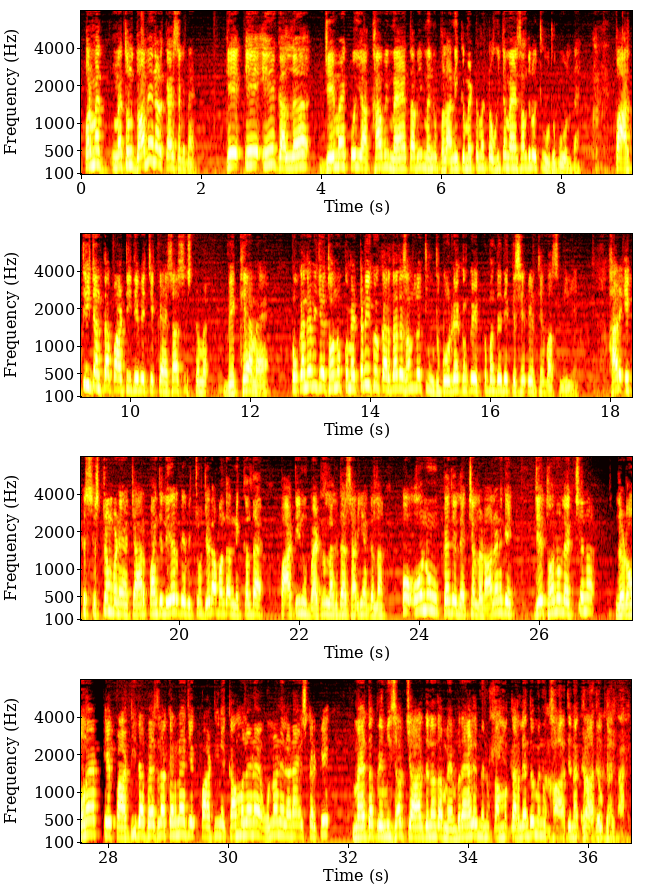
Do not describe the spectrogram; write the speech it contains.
ਔਰ ਮੈਂ ਮੈਂ ਤੁਹਾਨੂੰ ਦਾਅਵੇ ਨਾਲ ਕਹਿ ਸਕਦਾ ਕਿ ਇਹ ਇਹ ਗੱਲ ਜੇ ਮੈਂ ਕੋਈ ਆਖਾਂ ਵੀ ਮੈਂ ਤਾਂ ਵੀ ਮੈਨੂੰ ਫਲਾਨੀ ਕਮਿਟਮੈਂਟ ਹੋ ਗਈ ਤਾਂ ਮੈਂ ਸਮਝ ਲਓ ਝੂਠ ਬੋਲਦਾ ਭਾਰਤੀ ਜਨਤਾ ਪਾਰਟੀ ਦੇ ਵਿੱਚ ਇੱਕ ਐਸਾ ਸਿਸਟਮ ਵੇਖਿਆ ਮੈਂ, ਉਹ ਕਹਿੰਦੇ ਵੀ ਜੇ ਤੁਹਾਨੂੰ ਕਮਿਟ ਵੀ ਕੋਈ ਕਰਦਾ ਤਾਂ ਸਮਝ ਲਓ ਝੂਠ ਬੋਲ ਰਿਹਾ ਕਿਉਂਕਿ ਇੱਕ ਬੰਦੇ ਦੇ ਕਿਸੇ ਦੇ ਇੱਥੇ ਵਸ ਨਹੀਂ ਹੈ। ਹਰ ਇੱਕ ਸਿਸਟਮ ਬਣਿਆ, ਚਾਰ ਪੰਜ ਲੇਅਰ ਦੇ ਵਿੱਚੋਂ ਜਿਹੜਾ ਬੰਦਾ ਨਿਕਲਦਾ ਪਾਰਟੀ ਨੂੰ ਬੈਟਰ ਲੱਗਦਾ ਸਾਰੀਆਂ ਗੱਲਾਂ, ਉਹ ਉਹਨੂੰ ਕਹਿੰਦੇ ਇਲੈਕਸ਼ਨ ਲੜਾ ਲੈਣਗੇ। ਜੇ ਤੁਹਾਨੂੰ ਇਲੈਕਸ਼ਨ ਲੜਾਉਣਾ ਹੈ, ਇਹ ਪਾਰਟੀ ਦਾ ਫੈਸਲਾ ਕਰਨਾ ਹੈ ਜੇ ਪਾਰਟੀ ਨੇ ਕੰਮ ਲੈਣਾ ਉਹਨਾਂ ਨੇ ਲੈਣਾ ਇਸ ਕਰਕੇ ਮੈਂ ਤਾਂ ਪ੍ਰੇਮੀ ਸਾਹਿਬ 4 ਦਿਨਾਂ ਦਾ ਮੈਂਬਰ ਹਾਂ ਹਲੇ ਮੈਨੂੰ ਕੰਮ ਕਰ ਲੈਂਦੇ ਹੋ, ਮੈਨੂੰ ਖਾਰਜ ਨਾ ਕਰਾ ਦਿਓ।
